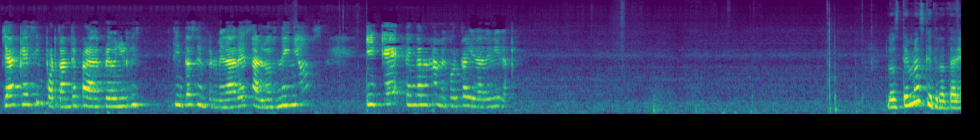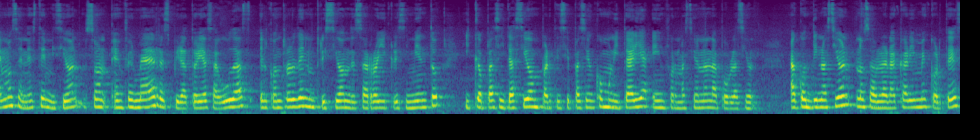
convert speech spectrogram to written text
ya que es importante para prevenir distintas enfermedades a los niños y que tengan una mejor calidad de vida. Los temas que trataremos en esta emisión son enfermedades respiratorias agudas, el control de nutrición, desarrollo y crecimiento y capacitación, participación comunitaria e información a la población. A continuación nos hablará Karime Cortés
